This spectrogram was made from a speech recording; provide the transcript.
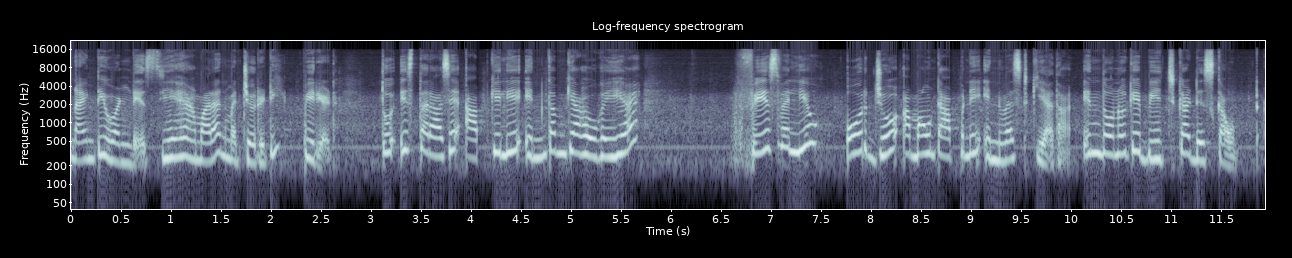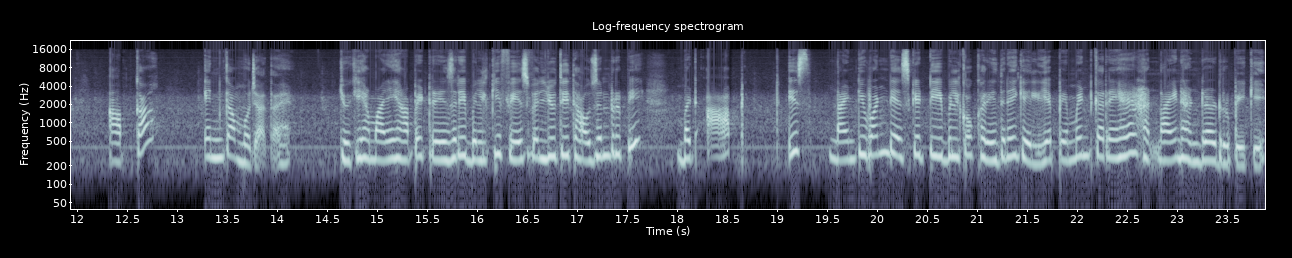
नाइन्टी वन डेज़ ये है हमारा मेच्योरिटी पीरियड तो इस तरह से आपके लिए इनकम क्या हो गई है? फेस वैल्यू और जो अमाउंट आपने इन्वेस्ट किया था, इन दोनों के बीच का डिस्काउंट आपका इनकम हो जाता है। क्योंकि हमारे यहाँ पे ट्रेजरी बिल की फेस वैल्यू थी थाउज़ेंड रुपी बट आप इस 91 डेज़ के टी बिल को ख़रीदने के लिए पेमेंट कर रहे हैं नाइन हंड्रेड रुपी की।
